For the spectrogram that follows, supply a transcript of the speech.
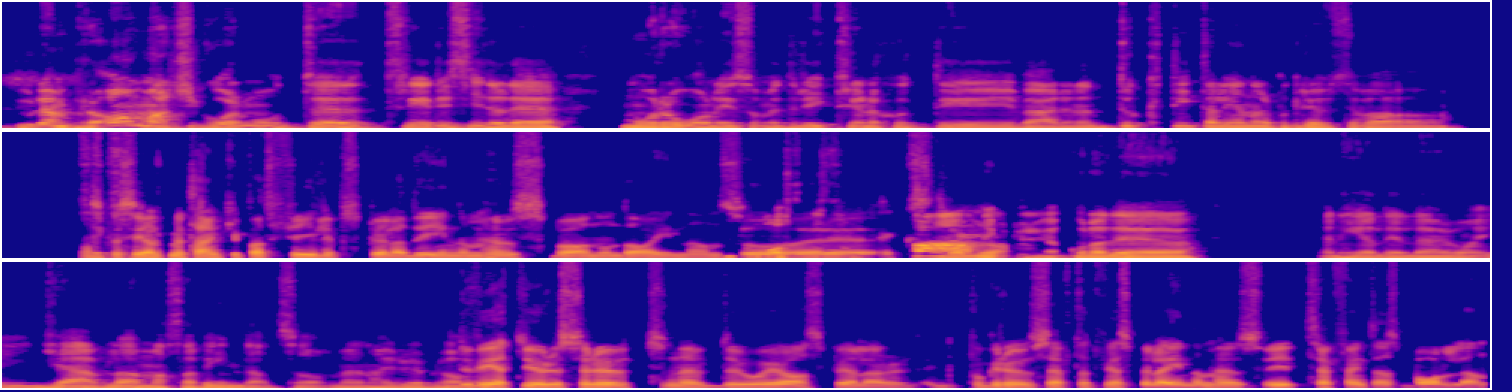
Du gjorde en bra match igår mot eh, tredjesidade Moroni som är drygt 370 i världen. En duktig italienare på grus. Det var... Och speciellt med tanke på att Filip spelade inomhus bara någon dag innan så är det extra fan, bra. Jag kollade en hel del där. Det var en jävla massa vind alltså, men han gjorde det bra. Du vet ju hur det ser ut när du och jag spelar på grus efter att vi har spelat inomhus. Vi träffar inte ens bollen.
